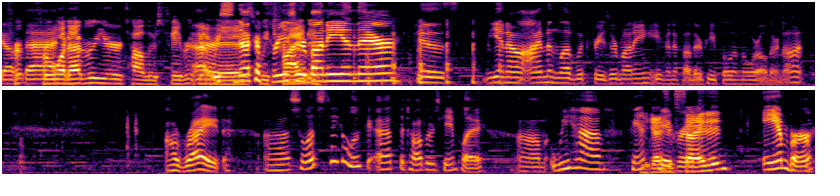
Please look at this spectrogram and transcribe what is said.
Got For, that. for whatever your toddler's favorite Uh, we is, snuck a we freezer tried to- bunny in there because you know I'm in love with freezer bunny, even if other people in the world are not. All right, uh, so let's take a look at the toddlers gameplay. Um, we have fan You guys favorite excited? Amber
